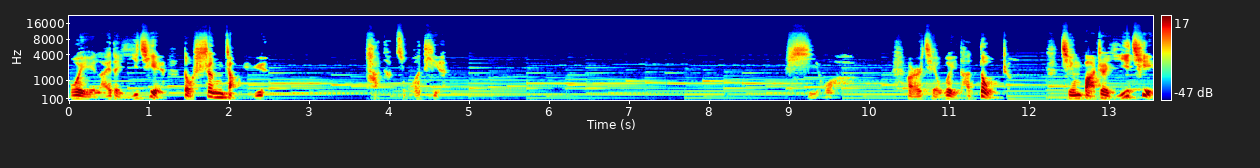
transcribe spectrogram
未来的一切都生长于他的昨天。希望。而且为他斗争，请把这一切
